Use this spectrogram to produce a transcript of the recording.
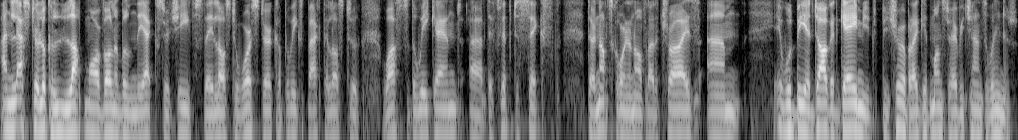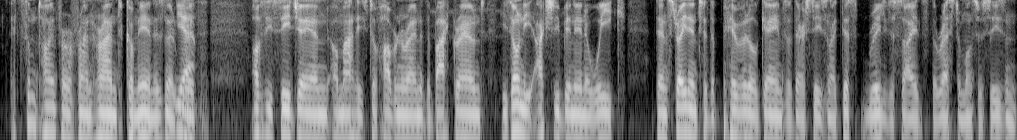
And Leicester look a lot more vulnerable than the Exeter Chiefs. They lost to Worcester a couple of weeks back. They lost to Wasps at the weekend. Uh, they slipped to sixth. They're not scoring an awful lot of tries. Um, it would be a dogged game, you'd be sure, but I give Munster every chance of winning it. It's some time for van Graan to come in, isn't it? Yeah. With obviously CJ and O'Mahony stuff hovering around in the background. He's only actually been in a week, then straight into the pivotal games of their season. Like this really decides the rest of Munster's season.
